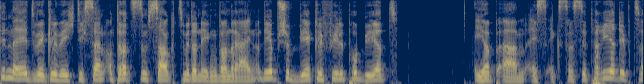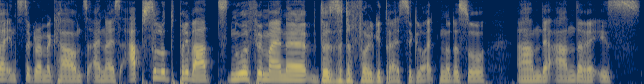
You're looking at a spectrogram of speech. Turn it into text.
die nicht wirklich wichtig sind und trotzdem saugt es mir dann irgendwann rein. Und ich habe schon wirklich viel probiert, ich habe ähm, es extra separiert. Ich habe zwei Instagram-Accounts. Einer ist absolut privat, nur für meine, das ist der Folge 30 Leuten oder so. Ähm, der andere ist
